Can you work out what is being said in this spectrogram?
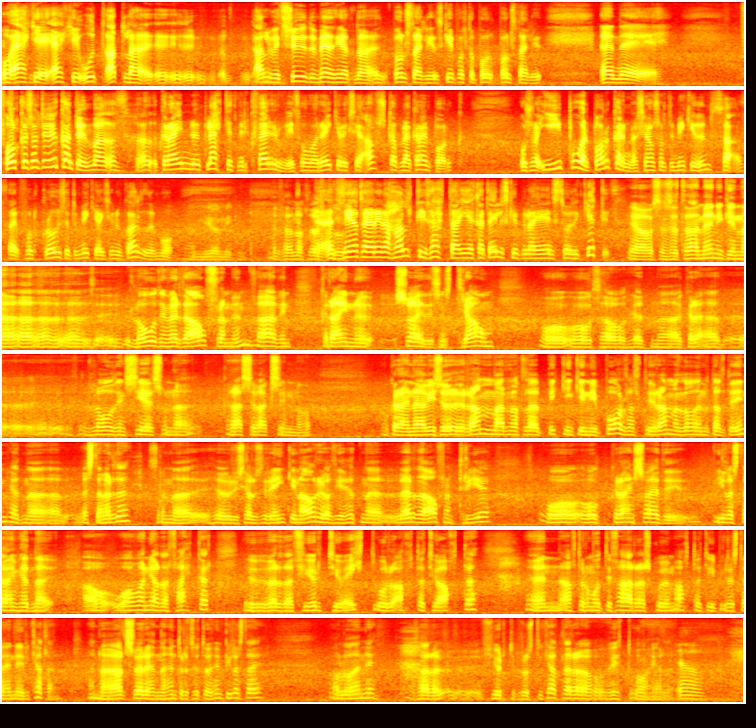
og ekki, ekki út alla uh, alveg suðu með hérna bólstælið, skipholt og ból, bólstælið en uh, fólk er svolítið ukandi um að, að, að grænu blettirnir hverfi þó að Reykjavík sé afskaplega grænborg og svona íbúar borgarinnar sjá svolítið mikið um það það er fólk gróðist þetta mikið í sínum garðum og, er mjög mikið. En er en þið ætlaði að reyna að halda í þetta í eitthvað deiliskeipulagi eins og þið getið Já, sem sagt, það er menningin að, að, að, að lóðin verði áfram umvafin grænu svæði, sem trjám og, og þá hérna, græ, að, lóðin sé svona grasivaksin og, og græna að vísu rammar náttúrulega byggingin í bólhaldi rammar lóðinu daldið inn hérna af vestanverðu sem að hefur í sjálf sér engin áhrif á því að hérna verða áfram tré og, og græn svæði. Bílastæðum hérna á ofanjarðar fækkar verða 41 voru 88 en aftur á móti fara sko um 80 bílastæði neyri kjallan þannig að alls verður hérna 125 bílastæði á loðinni og það er 40% í kjallara og hitt og ofanjarðar Já.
